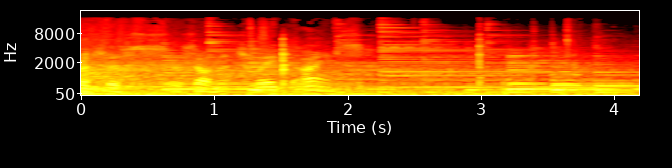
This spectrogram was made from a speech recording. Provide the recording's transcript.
Christmas is on its way, guys. All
